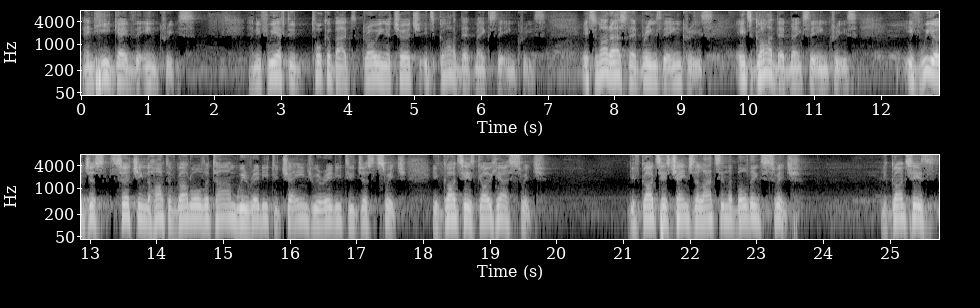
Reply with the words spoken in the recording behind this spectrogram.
and he gave the increase. And if we have to talk about growing a church, it's God that makes the increase. It's not us that brings the increase, it's God that makes the increase. If we are just searching the heart of God all the time, we're ready to change, we're ready to just switch. If God says, go here, switch. If God says, change the lights in the building, switch. If God says,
